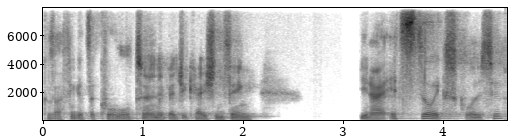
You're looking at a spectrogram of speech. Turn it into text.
because I think it's a cool alternative education thing. You know, it's still exclusive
